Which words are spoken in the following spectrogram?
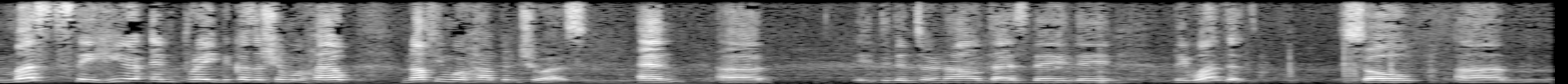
must stay here and pray because Hashem will help. Nothing will happen to us, and uh, it didn't turn out as they they, they wanted. So um,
